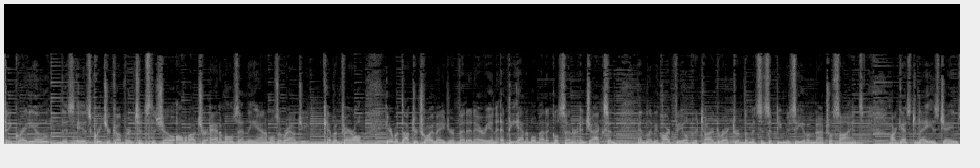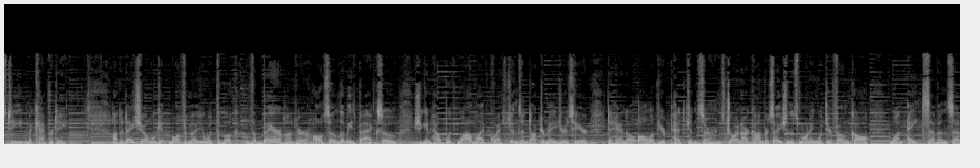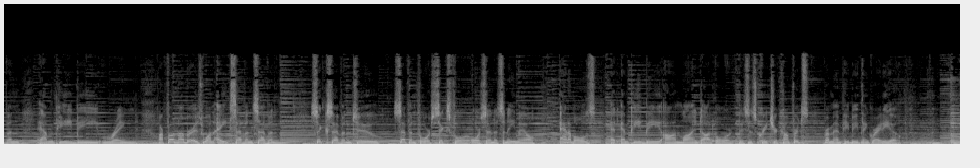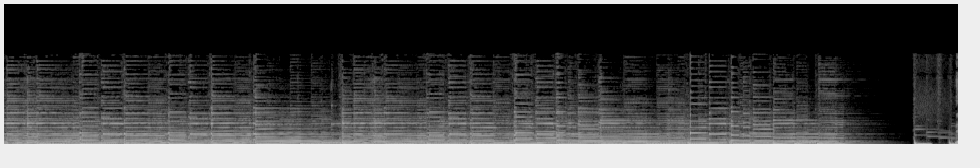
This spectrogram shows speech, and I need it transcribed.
Think Radio, this is Creature Comforts. It's the show all about your animals and the animals around you. Kevin Farrell here with Dr. Troy Major, veterinarian at the Animal Medical Center in Jackson, and Libby Hartfield, retired director of the Mississippi Museum of Natural Science. Our guest today is James T. McCafferty. On today's show, we'll get more familiar with the book The Bear Hunter. Also, Libby's back, so she can help with wildlife questions, and Dr. Major is here to handle all of your pet concerns. Join our conversation this morning with your phone call, 1 877 MPB Ring. Our phone number is 1 877 672 7464, or send us an email, animals at mpbonline.org. This is Creature Comforts from MPB Think Radio.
